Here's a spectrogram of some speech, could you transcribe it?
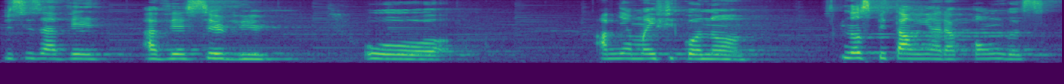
Precisa haver, haver servir. O, a minha mãe ficou no, no hospital em Arapongas.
